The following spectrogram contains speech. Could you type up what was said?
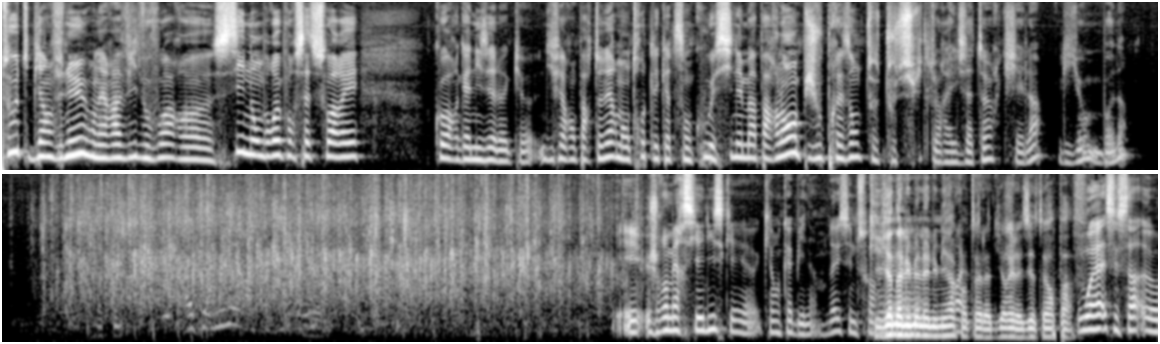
toutes, bienvenue. On est ravis de vous voir euh, si nombreux pour cette soirée co-organisée avec euh, différents partenaires, mais entre autres les 400 coups et Cinéma Parlant. Et puis je vous présente tout de suite le réalisateur qui est là, Guillaume Baudin. Et je remercie Elise qui est, en cabine. c'est une soirée, qui vient d'allumer la lumière quand elle a dit réalisateur, paf. Ouais, c'est ça. Euh,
